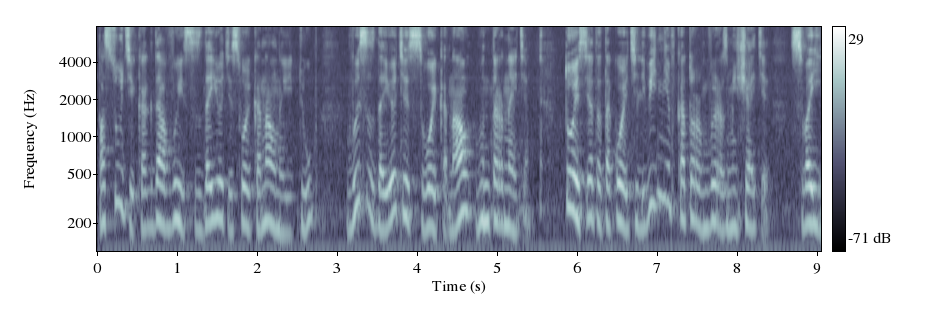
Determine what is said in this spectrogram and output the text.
По сути, когда вы создаете свой канал на YouTube, вы создаете свой канал в интернете. То есть это такое телевидение, в котором вы размещаете свои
